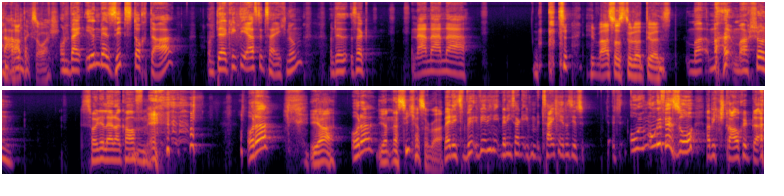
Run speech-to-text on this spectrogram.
warum? Latex-Arsch. Und weil irgendwer sitzt doch da und der kriegt die erste Zeichnung und der sagt, na, na, na, Ich weiß, was du da tust. ma, ma, mach schon. Das sollen ja leider kaufen. Nee. Oder? Ja, Oder? ja, na sicher sogar. Weil ich, wenn ich, wenn ich sage, ich zeichne das jetzt un- ungefähr so, habe ich gestrauchelt da.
